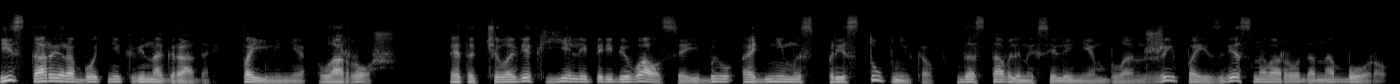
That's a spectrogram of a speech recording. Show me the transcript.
и старый работник-виноградарь по имени Ларош. Этот человек еле перебивался и был одним из преступников, доставленных селением Бланжи по известного рода набору,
